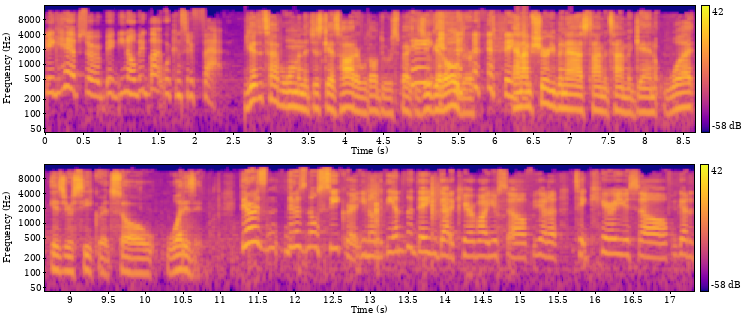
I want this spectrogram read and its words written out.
big hips or big, you know, big butt were considered fat. You're the type of woman that just gets hotter, with all due respect, as you get older. Thank and. I'm sure you've been asked time and time again, what is your secret? So, what is it? There is there's no secret. You know, at the end of the day, you got to care about yourself. You got to take care of yourself. You got to,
